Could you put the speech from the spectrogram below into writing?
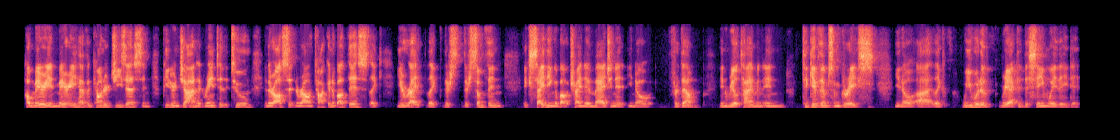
how mary and mary have encountered jesus and peter and john had ran to the tomb and they're all sitting around talking about this. Like you're right. Like there's there's something exciting about trying to imagine it you know for them in real time and, and to give them some grace you know uh, like we would have reacted the same way they did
